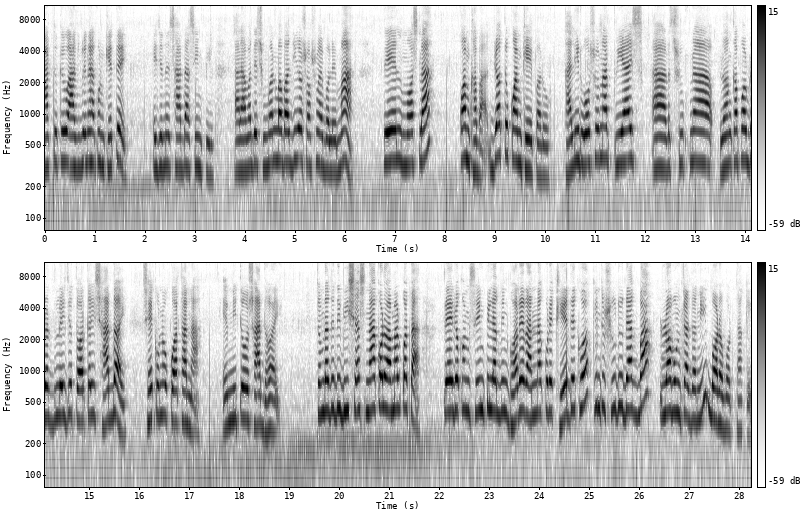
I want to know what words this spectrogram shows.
আর তো কেউ আসবে না এখন খেতে। এই জন্য সাদা সিম্পল। আর আমাদের সুমন বাবাজিও সবসময় বলে, মা, তেল, মশলা কম খাবা। যত কম খেয়ে পারো। খালি রসুন আর পেঁয়াজ আর শুকনা লঙ্কা পাউডার দিলেই যে তরকারি স্বাদ হয়, সে কোনো কথা না। এমনিতেও স্বাদ হয়। তোমরা যদি বিশ্বাস না করো আমার কথা, তো এরকম সিম্পল একদিন ঘরে রান্না করে খেয়ে দেখো, কিন্তু শুধু দেখবা লবণ চাজানি বরাবর থাকে।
